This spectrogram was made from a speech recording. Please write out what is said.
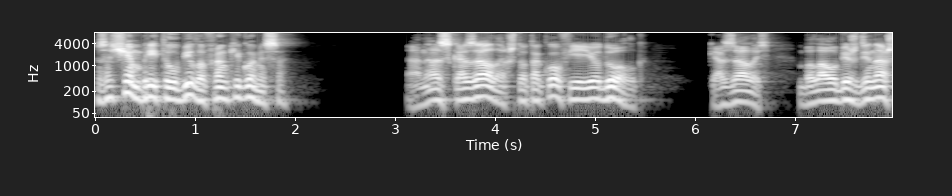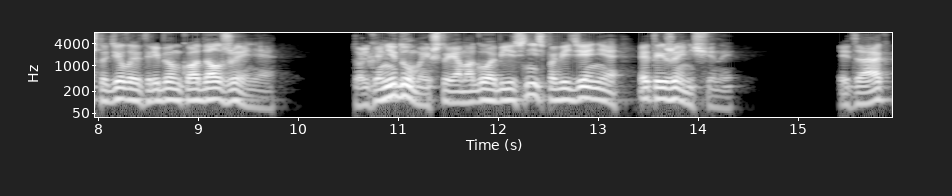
Зачем Брита убила Франки Гомеса? Она сказала, что таков ее долг. Казалось, была убеждена, что делает ребенку одолжение. Только не думай, что я могу объяснить поведение этой женщины. Итак,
